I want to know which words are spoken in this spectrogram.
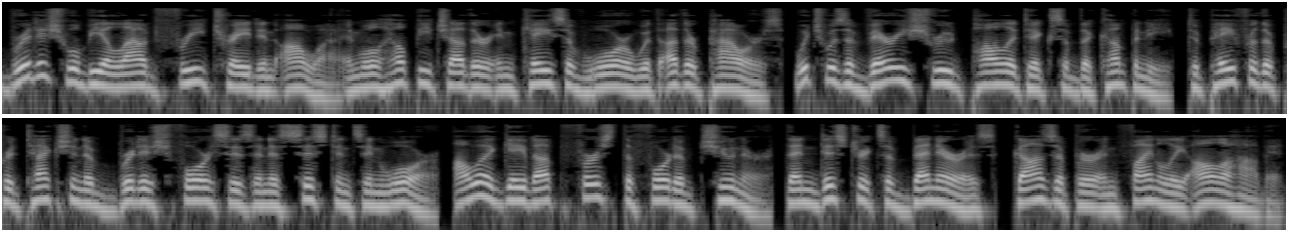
British will be allowed free trade in Awadh and will help each other in case of war with other powers, which was a very shrewd politics of the company. To pay for the protection of British forces and assistance in war, Awadh gave up first the fort of Chunar, then districts of Benares, Ghazipur, and finally Allahabad.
